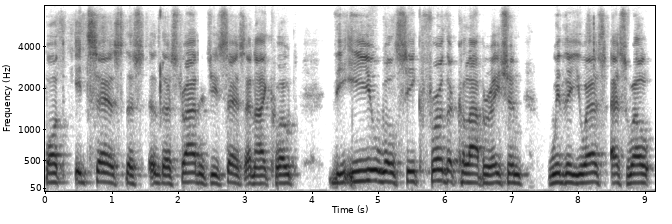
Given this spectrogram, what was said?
But it says, this, the strategy says, and I quote, the EU will seek further collaboration with the US as well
